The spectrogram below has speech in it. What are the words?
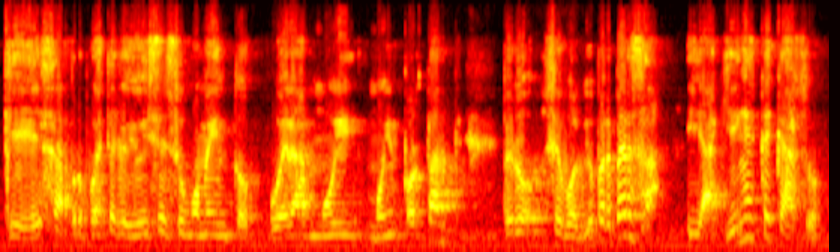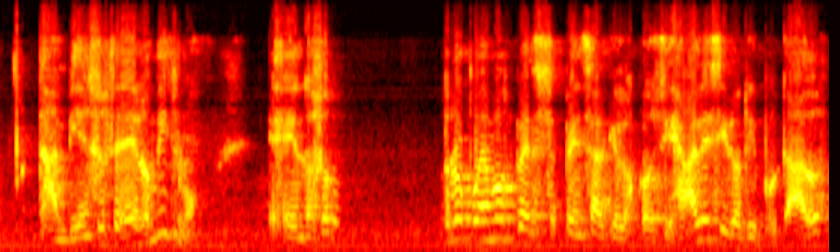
que esa propuesta que yo hice en su momento fuera muy, muy importante. Pero se volvió perversa. Y aquí en este caso también sucede lo mismo. Eh, nosotros no podemos pensar que los concejales y los diputados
